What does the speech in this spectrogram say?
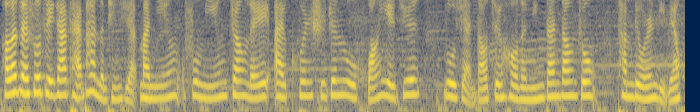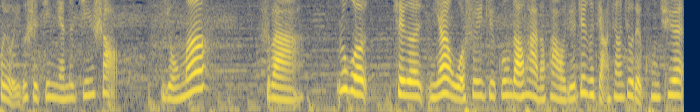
好了，再说最佳裁判的评选，马宁、傅明、张雷、艾坤、石真路、黄叶军入选到最后的名单当中。他们六人里边会有一个是今年的金哨，有吗？是吧？如果这个你让我说一句公道话的话，我觉得这个奖项就得空缺，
